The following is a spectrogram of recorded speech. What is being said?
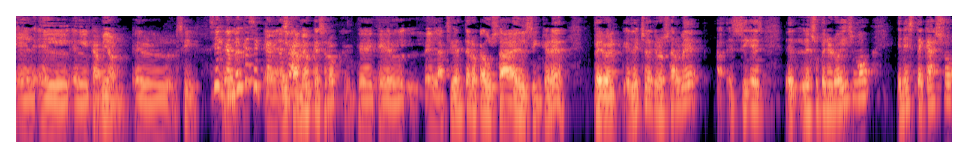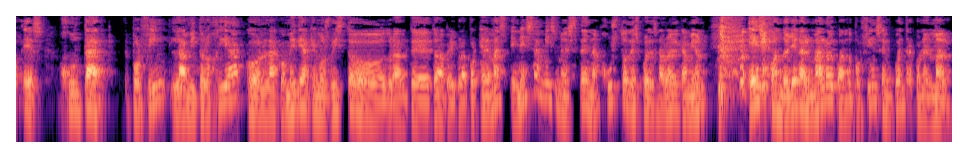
el, el- el camión. El, sí, Sí, el camión que se ca- el, o el sea- camión que, se lo, que, que el, el accidente lo causa él sin querer. Pero el, el hecho de que lo salve, eh, sigue. El, el superheroísmo, en este caso, es juntar por fin la mitología con la comedia que hemos visto durante toda la película. Porque además, en esa misma escena, justo después de salvar el camión, es cuando llega el malo y cuando por fin se encuentra con el malo.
